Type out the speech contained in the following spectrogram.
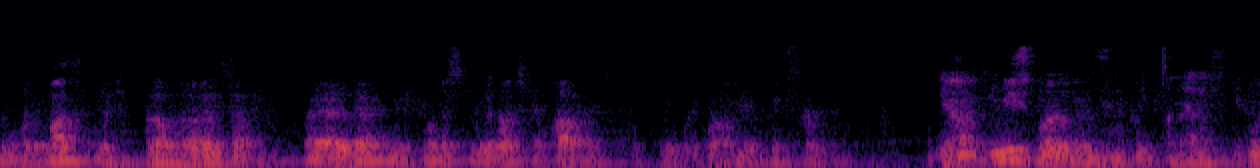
інформація правда, як між professionally наші права. Я оптиміст по Ну,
